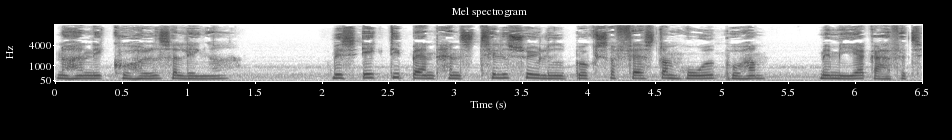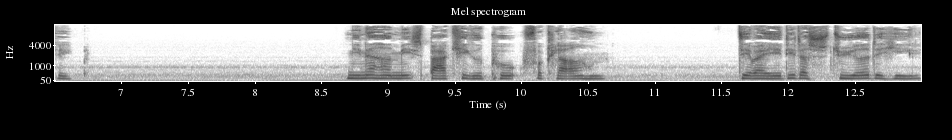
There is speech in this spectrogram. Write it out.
når han ikke kunne holde sig længere. Hvis ikke de bandt hans tilsølede bukser fast om hovedet på ham med mere gaffatape. Nina havde mest bare kigget på, forklarede hun. Det var Eddie, der styrede det hele,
